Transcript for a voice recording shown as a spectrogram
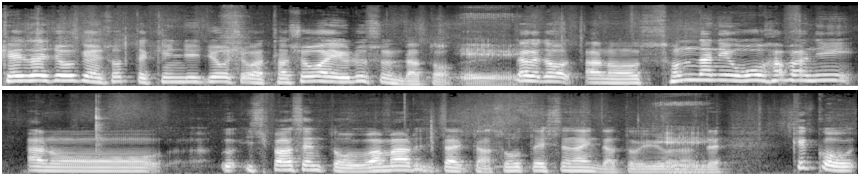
経済状況に沿って金利上昇は多少は許すんだと、えー、だけどあの、そんなに大幅にあのー、1%を上回る事態というのは想定してないんだというようなんで、えー、結構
